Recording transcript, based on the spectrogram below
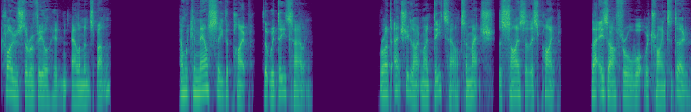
Close the Reveal Hidden Elements button, and we can now see the pipe that we're detailing. Well, I'd actually like my detail to match the size of this pipe. That is, after all, what we're trying to do.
